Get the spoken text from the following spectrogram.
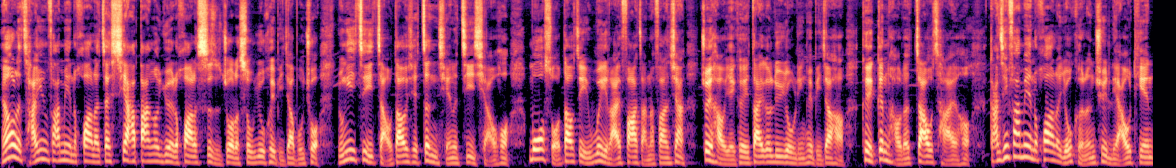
然后呢，财运方面的话呢，在下半个月的话呢，狮子座的收入会比较不错，容易自己找到一些挣钱的技巧哈，摸索到自己未来发展的。方向最好也可以带一个绿幽灵会比较好，可以更好的招财哈。感情方面的话呢，有可能去聊天，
